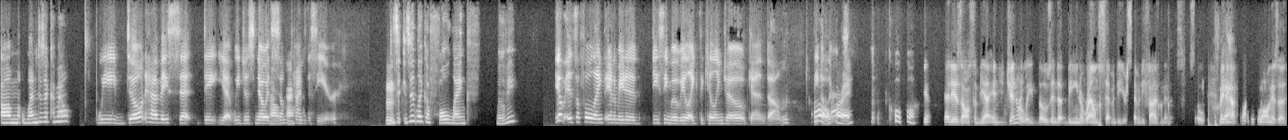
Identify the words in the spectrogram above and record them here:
Um, when does it come out? We don't have a set date yet. We just know it's oh, okay. sometime this year. Mm. Is it is it like a full length movie? Yep, it's a full length animated DC movie like The Killing Joke and um. oh, others. all right. cool, cool. Yeah. That is awesome. Yeah, and generally those end up being around 70 or 75 minutes. So maybe yeah. not quite as long as a,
